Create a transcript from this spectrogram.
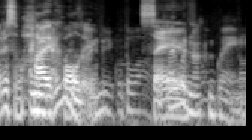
That is some high I mean, quality. Say. I would not complain.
